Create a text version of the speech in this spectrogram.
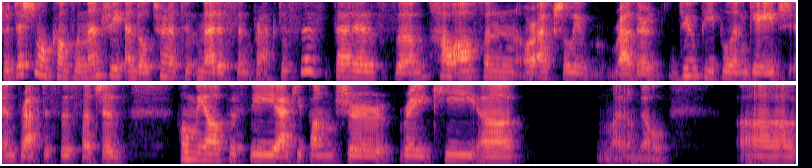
traditional complementary and alternative medicine practices. That is, um, how often, or actually rather, do people engage in practices such as homeopathy, acupuncture, Reiki, uh, I don't know, uh,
